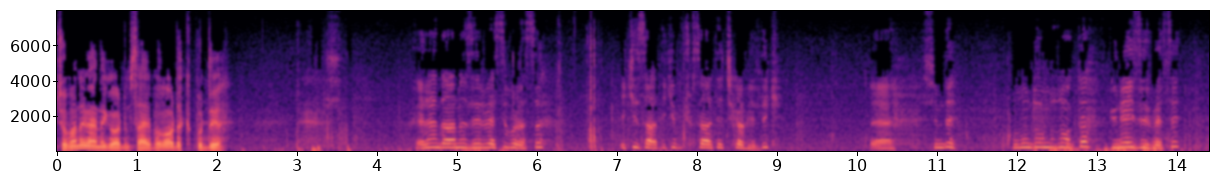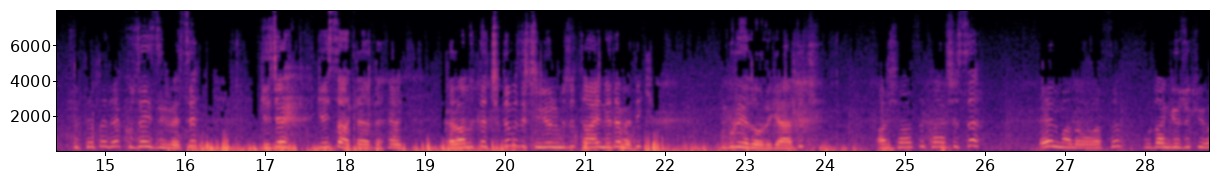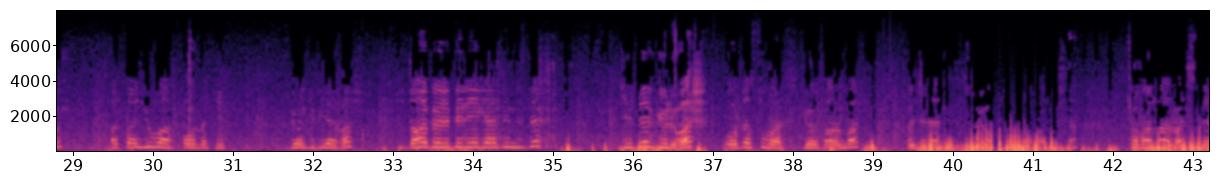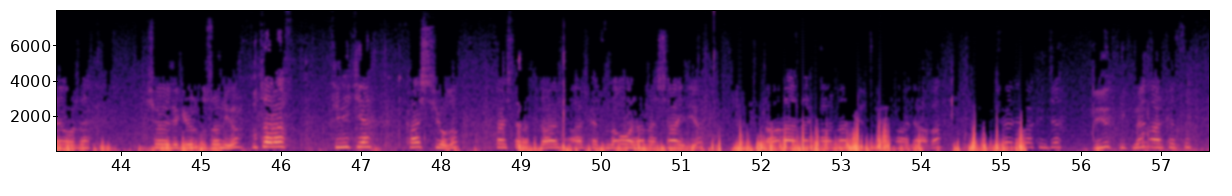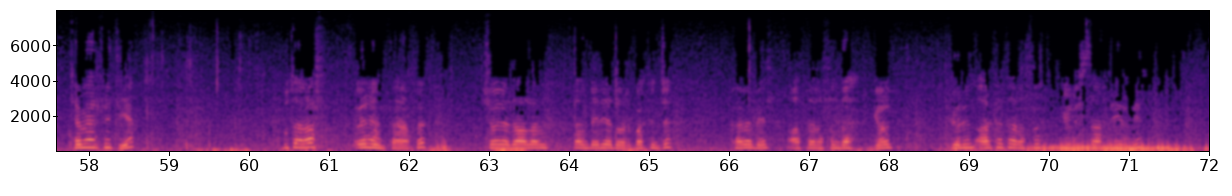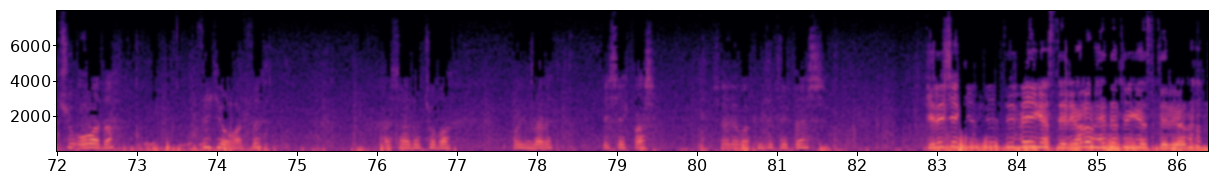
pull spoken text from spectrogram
Çobanı ben de gördüm Salih bak orada kıpırdıyor. Eren Dağı'nın zirvesi burası. 2 saat, 2,5 saate çıkabildik. Ee, şimdi bulunduğumuz nokta güney zirvesi. Şu tepe de kuzey zirvesi. Gece geç saatlerde yani karanlıkta çıktığımız için yönümüzü tayin edemedik. Buraya doğru geldik. Aşağısı karşısı Elmalı Ovası. Buradan gözüküyor. Hatta Yuva oradaki göl gibi yer var. Daha böyle beriye geldiğimizde Girdev Gölü var. Orada su var, göl falan var. Önceden su yoktu, kapatmışlar. Çobanlar var işte orada şöyle göl uzanıyor. Bu taraf Finike Kaş yolu. Kaş tarafı dağın arkasında ovadan aşağı iniyor. Dağlarda karlar gözüküyor hala var. Şöyle bakınca Büyük Dikmen arkası Kemer Fethiye. Bu taraf Ören tarafı. Şöyle dağlardan beriye doğru bakınca Karabel, alt tarafında göl. Gölün arka tarafı Gülüşsar Dirmi. Şu ovada Seki Ovası. Aşağıda çoban koyunları, eşek var. Şöyle bakınca tekrar gelecek yılki zirveyi gösteriyorum, hedefi gösteriyorum.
